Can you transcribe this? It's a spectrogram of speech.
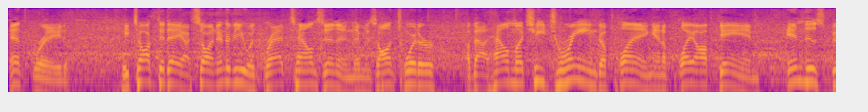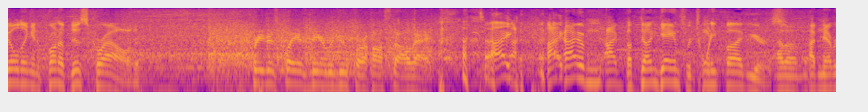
10th grade. He talked today. I saw an interview with Brad Townsend, and it was on Twitter about how much he dreamed of playing in a playoff game in this building in front of this crowd. Previous players being reviewed for a hostile act. I, I, I have, I've done games for 25 years. I've never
